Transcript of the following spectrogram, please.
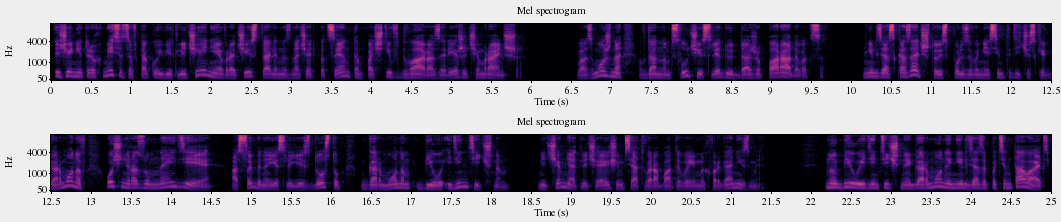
В течение трех месяцев такой вид лечения врачи стали назначать пациентам почти в два раза реже, чем раньше. Возможно, в данном случае следует даже порадоваться – Нельзя сказать, что использование синтетических гормонов очень разумная идея, особенно если есть доступ к гормонам биоидентичным, ничем не отличающимся от вырабатываемых в организме. Но биоидентичные гормоны нельзя запатентовать,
